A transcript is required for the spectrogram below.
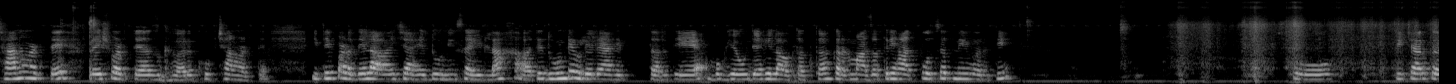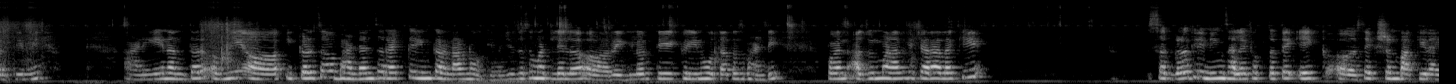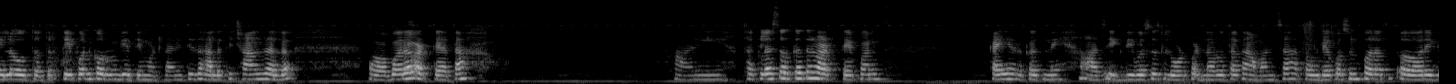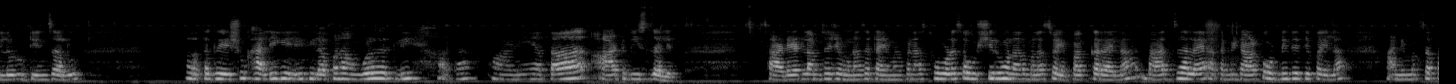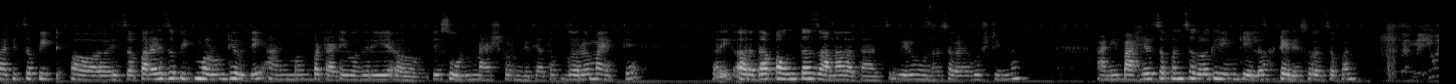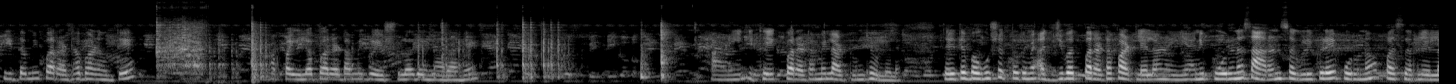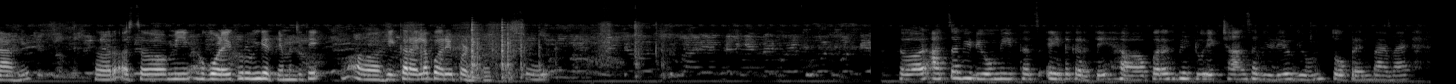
छान वाटते फ्रेश वाटते आज घर खूप छान वाटते. इथे पडदे लावायचे आहेत दोन्ही साईडला ते धुवून ठेवलेले आहेत तर ते बघूया उद्याही लावतात का? कारण माझा तरी हात पोचत नाही वरती. सो विचार करते मी. आणि नंतर मी इकडचं भांड्यांचं रॅक क्लीन करणार नव्हती. म्हणजे जसं म्हटलेलं रेग्युलर ते क्लीन होतातच भांडी. पण अजून मनात विचार आला की सगळं क्लिनिंग झालंय फक्त ते एक सेक्शन बाकी राहिलं होतं तर ते पण करून घेते म्हटलं आणि ते झालं ते छान झालं. बरं वाटतंय आता. आणि थकल्यासारखं तर वाटते पण काही हरकत नाही. आज एक दिवसच लोड पडणार होता कामांचा. आता उद्यापासून परत रेग्युलर रुटीन चालू. आता ग्रेशू खाली गेली तिला पण आंघोळ घातली आता. आणि आता आठ वीस झालेत. साडेआठला आमच्या जेवणाचा टाईम आहे पण आज थोडंसं उशीर होणार मला स्वयंपाक करायला. भात झाला आहे आता मी डाळ फोडणी देते पहिला. आणि मग चपातीचं पीठ अं, ह्याचं पीठ मळून ठेवते आणि मग बटाटे वगैरे ते सोलून मॅश करून घेते. आता गरम आहेत ते. तर एक अर्धा पाऊण तास जाणार आता आज. वेळ होणार सगळ्या गोष्टींना. आणि बाहेरचं पण सगळं क्लीन केलं टेरेसवरचं पण. इथं मी पराठा बनवते. हा पहिला पराठा मी ग्रेशूला देणार आहे. आणि इथे एक पराठा मी लाटून ठेवलेला आहे. तर इथे बघू शकता तुम्ही अजिबात पराठा फाटलेला नाही आहे आणि पूर्ण सारण सगळीकडे पूर्ण पसरलेलं आहे. तर असं मी गोळे करून घेते म्हणजे ते हे करायला बरे पडतात. सो तर आजचा व्हिडिओ मी इथंच एंड करते. परत भेटू एक छानसा व्हिडिओ घेऊन. तोपर्यंत बाय बाय.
